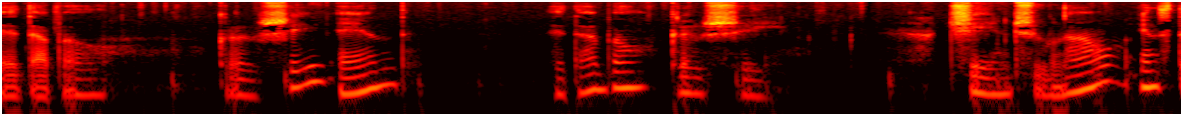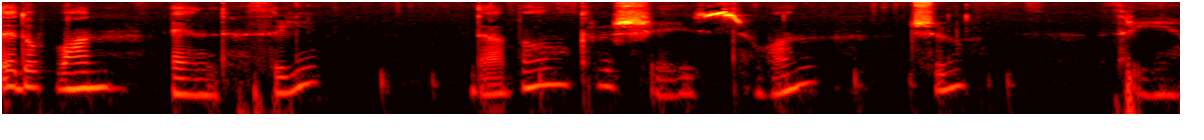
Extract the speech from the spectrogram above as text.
a double crochet and a double crochet. Chain two now instead of one and three. Double crochets. One two three.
